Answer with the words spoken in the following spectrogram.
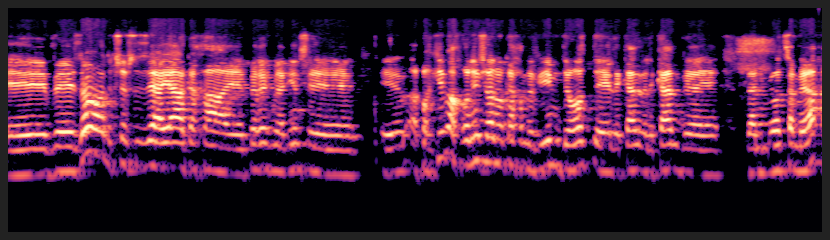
אה, וזהו, אני חושב שזה היה ככה אה, פרק מעניין שהפרקים האחרונים שלנו ככה מביאים דעות אה, לכאן ולכאן ואני מאוד שמח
